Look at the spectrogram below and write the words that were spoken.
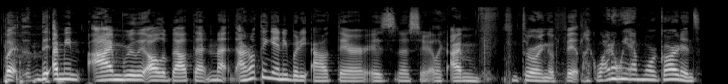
But th- I mean, I'm really all about that, and I I don't think anybody out there is necessarily like I'm f- throwing a fit. Like, why don't we have more gardens?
